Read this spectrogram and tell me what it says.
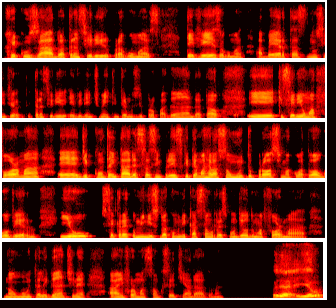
recusado a transferir para algumas TVs, algumas abertas, no sentido de transferir, evidentemente, em termos de propaganda tal, e que seria uma forma é, de contentar essas empresas que têm uma relação muito próxima com o atual governo. E o, secret... o ministro da Comunicação respondeu de uma forma não muito elegante, né, a informação que você tinha dado, né? Pois é, e eu,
